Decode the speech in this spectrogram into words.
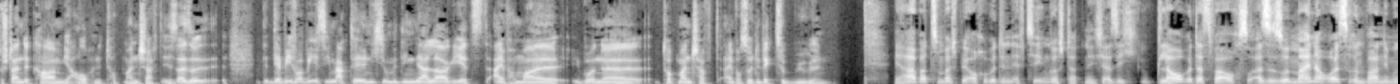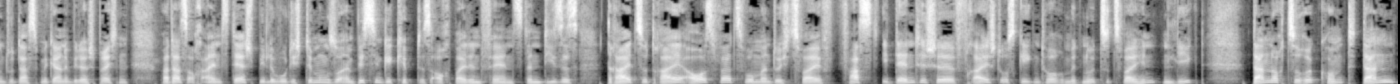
zustande kam, ja auch eine Top-Mannschaft ist. Also der BVB ist ihm aktuell nicht unbedingt in der Lage, jetzt einfach mal über eine Top-Mannschaft einfach so hinwegzubügeln. Ja, aber zum Beispiel auch über den FC Ingolstadt nicht. Also ich glaube, das war auch so, also so in meiner äußeren Wahrnehmung, du darfst mir gerne widersprechen, war das auch eins der Spiele, wo die Stimmung so ein bisschen gekippt ist, auch bei den Fans. Denn dieses 3 zu 3 auswärts, wo man durch zwei fast identische Freistoßgegentore mit 0 zu 2 hinten liegt, dann noch zurückkommt, dann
